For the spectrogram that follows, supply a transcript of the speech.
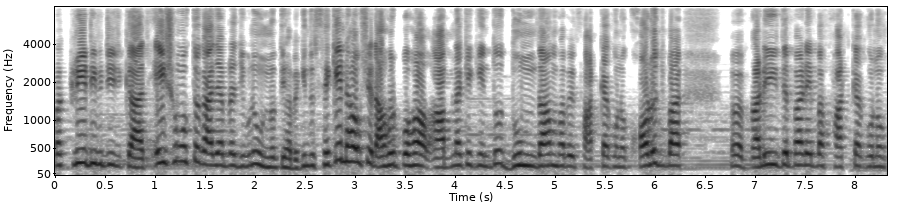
বা ক্রিয়েটিভিটির কাজ, এই সমস্ত কাজে আপনার জীবনে উন্নতি হবে। কিন্তু সেকেন্ড হাউসে রাহুর প্রভাব আপনাকে কিন্তু দুমদামভাবে ফাটকা কোনো খরচ বা বাড়িয়ে দিতে পারে বা ফাটকা কোনো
